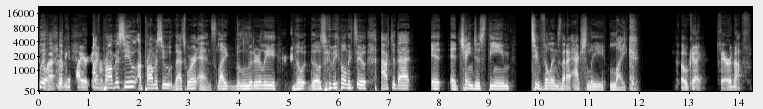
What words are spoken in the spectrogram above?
go after the entire government. I promise you, I promise you, that's where it ends. Like the, literally, tho- those are the only two. After that, it it changes theme to villains that I actually like. okay, fair enough.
